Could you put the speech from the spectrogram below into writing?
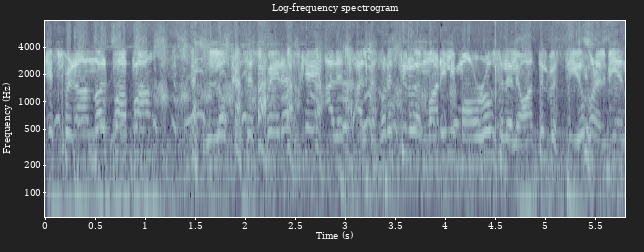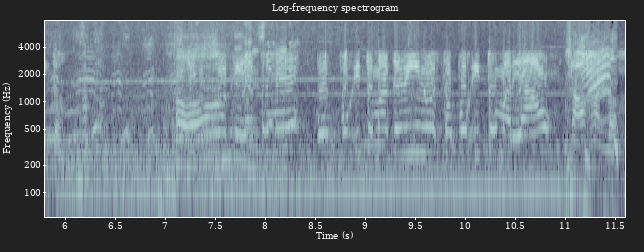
esperando al Papa. Lo que se espera es que al, al mejor estilo de Marilyn Monroe se le levante el vestido con el viento. Tomó un poquito más de vino, está un poquito mareado. Está bajando.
